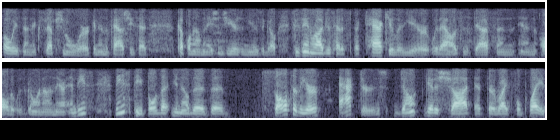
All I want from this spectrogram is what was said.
always done exceptional work, and in the past, she's had a couple nominations years and years ago. Suzanne Rogers had a spectacular year with Alice's death and and all that was going on there. And these these people that you know the the salt of the earth actors don't get a shot at their rightful place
